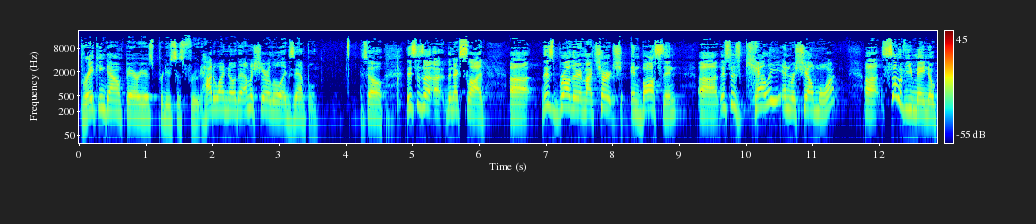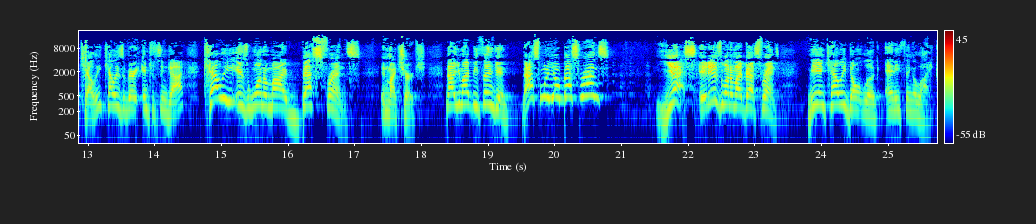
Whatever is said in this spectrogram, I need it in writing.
Breaking down barriers produces fruit. How do I know that? I'm going to share a little example. So, this is a, the next slide. Uh, this brother in my church in Boston, uh, this is Kelly and Rochelle Moore. Uh, some of you may know Kelly. Kelly's a very interesting guy. Kelly is one of my best friends in my church. Now, you might be thinking, that's one of your best friends? Yes, it is one of my best friends. Me and Kelly don't look anything alike.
